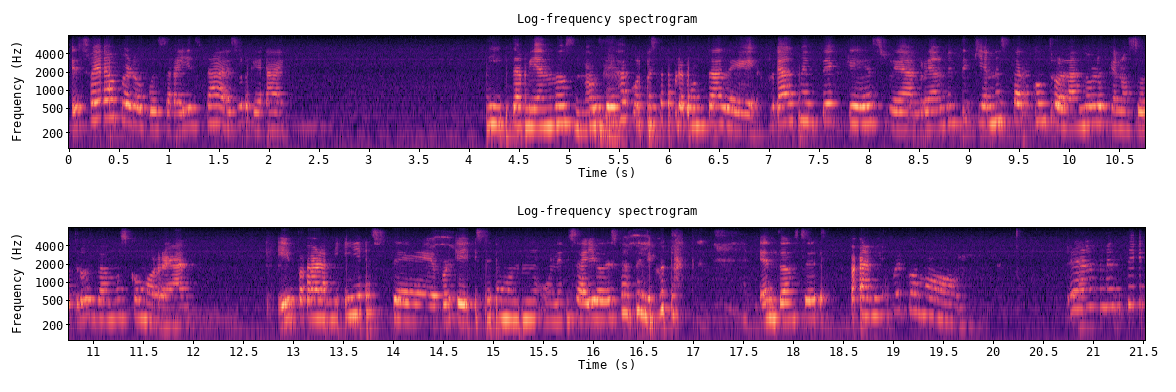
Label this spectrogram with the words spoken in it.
es fea, pero pues ahí está, es lo que hay. Y también nos, nos deja con esta pregunta de realmente qué es real, realmente quién está controlando lo que nosotros vemos como real. Y para mí, este, porque hice un, un ensayo de esta película, entonces para mí fue como, realmente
